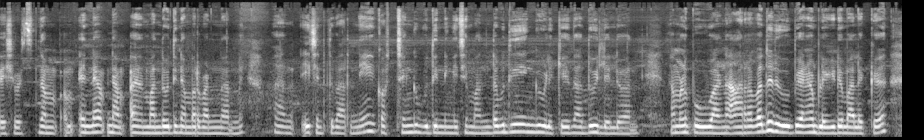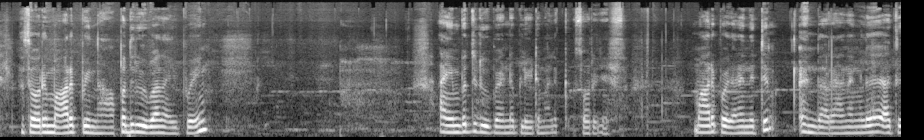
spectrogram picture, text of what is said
ദേഷ്യം പിടിച്ച് എന്നെ മന്ദബുദ്ധി നമ്പർ വൺ എന്ന് പറഞ്ഞ്. ചേച്ചിന്റെ അടുത്ത് പറഞ്ഞ് കുറച്ചെങ്കിൽ ബുദ്ധി ഉണ്ടെങ്കിൽ ചേച്ചി മന്ദബുദ്ധി എങ്കിൽ വിളിക്കരുത്. അതും ഇല്ലല്ലോ പറഞ്ഞു. നമ്മൾ പോവുകയാണ് അറുപത് രൂപയാണ് ബ്ലേഡ് മലക്ക്. സോറി മാറിപ്പോയി. നാൽപ്പത് രൂപ എന്നായിപ്പോയി അമ്പത് രൂപയാണ് ബ്ലേഡ് മലക്ക്. സോറി ഗേഷ് മാറിപ്പോയതാണ്. എന്നിട്ട് എന്താ പറയുക ഞങ്ങൾ അത്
